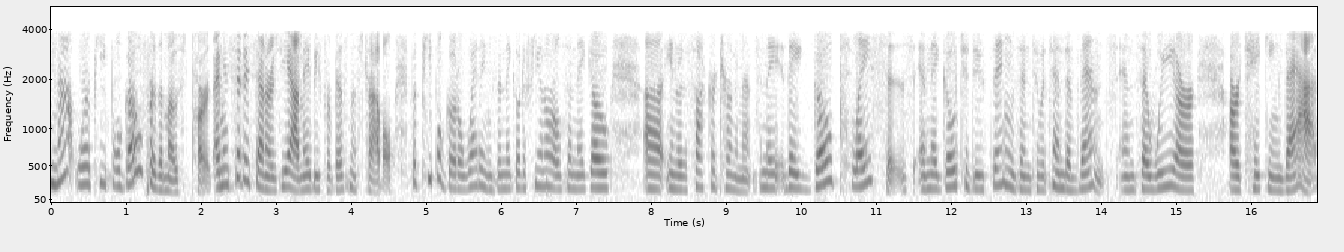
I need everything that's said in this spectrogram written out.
not where people go for the most part. I mean city centers yeah maybe for business travel but people go to weddings and they go to funerals and they go uh you know to soccer tournaments and they they go places and they go to do things and to attend events. And so we are are taking that.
